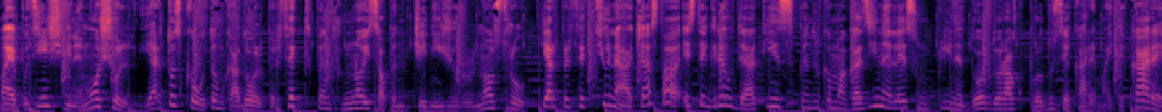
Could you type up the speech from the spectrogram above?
Mai e puțin și vine moșul, iar toți căutăm cadoul perfect pentru noi sau pentru cei din jurul nostru, iar perfecțiunea aceasta este greu de atins pentru că magazinele sunt pline doldora cu produse care mai de care,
